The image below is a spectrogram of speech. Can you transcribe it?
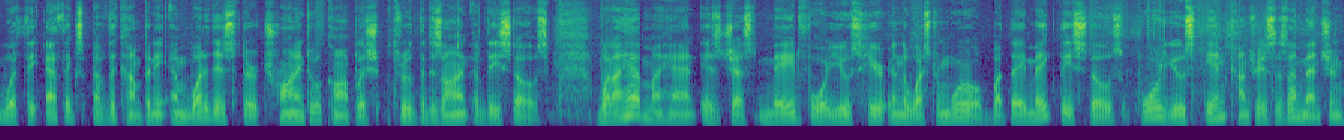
with the ethics of the company and what it is they're trying to accomplish through the design of these stoves. What I have in my hand is just made for use here in the Western world, but they make these stoves for use in countries, as I mentioned,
